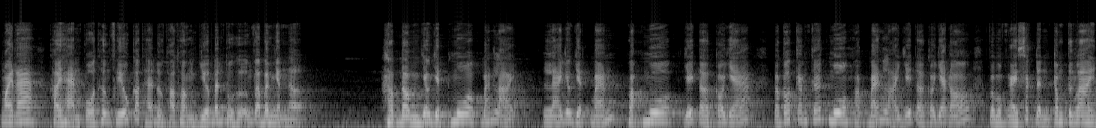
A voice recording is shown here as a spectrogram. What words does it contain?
Ngoài ra, thời hạn của thương phiếu có thể được thỏa thuận giữa bên thụ hưởng và bên nhận nợ. Hợp đồng giao dịch mua bán lại là giao dịch bán hoặc mua giấy tờ có giá và có cam kết mua hoặc bán lại giấy tờ có giá đó vào một ngày xác định trong tương lai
